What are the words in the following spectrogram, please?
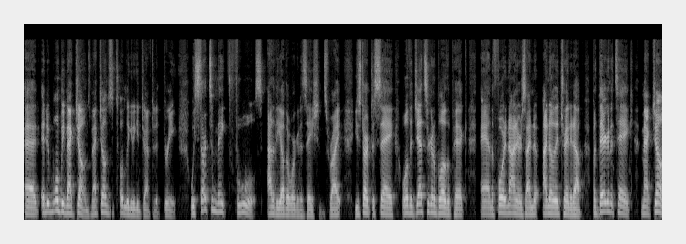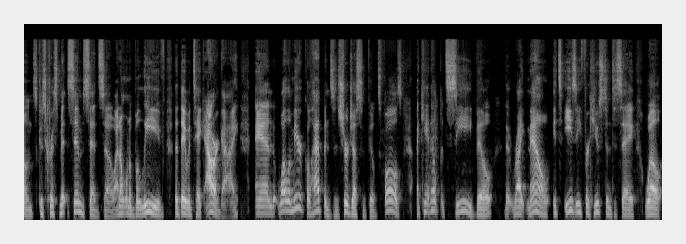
And, and, it won't be Mac Jones. Mac Jones is totally going to get drafted at three. We start to make fools out of the other organizations, right? You start to say, well, the Jets are going to blow the pick, and the 49ers, I know, I know they traded up, but they're going to take Mac Jones because Chris Sims said so. I don't want to believe that they would take our guy. And while a miracle happens, and sure, Justin Fields falls, I can't help but see, Bill, that right now it's easy for Houston to say, well,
